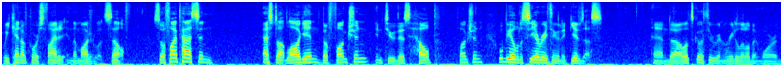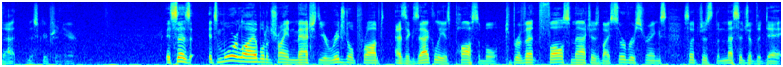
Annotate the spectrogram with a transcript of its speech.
we can of course find it in the module itself. So if I pass in s.login, the function, into this help function, we'll be able to see everything that it gives us. And uh, let's go through and read a little bit more of that description here. It says it's more liable to try and match the original prompt as exactly as possible to prevent false matches by server strings such as the message of the day.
